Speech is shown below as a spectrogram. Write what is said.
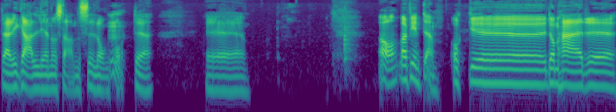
Där i Gallien någonstans, långt mm. bort. Eh, eh, ja, varför inte? Och eh, de här, eh,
